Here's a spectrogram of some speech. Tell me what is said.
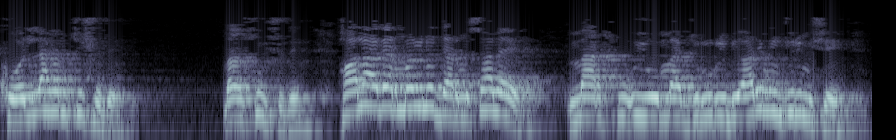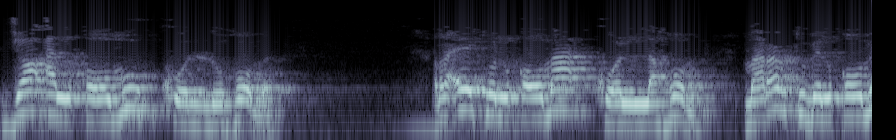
کله هم چی شده؟ منصوب شده. حالا اگر ما اینو در مثال مرفوعی و مجروری بیاریم اینجوری میشه. جا القوم کلهم. رأیت القوم کلهم. مررت بالقوم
